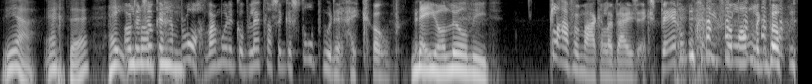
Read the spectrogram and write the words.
Ja, echt hè? Hey, Oh, er is ook die- een blog. Waar moet ik op letten als ik een stolpboerderij koop? Nee joh, lul niet. Klavermakelaardij is expert op het gebied van landelijk wonen.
